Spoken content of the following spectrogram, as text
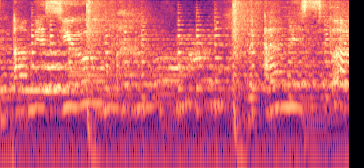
and I miss you, but I miss.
